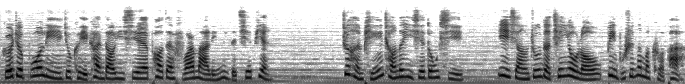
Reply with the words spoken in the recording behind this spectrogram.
隔着玻璃就可以看到一些泡在福尔马林里的切片，这很平常的一些东西。臆想中的天佑楼并不是那么可怕，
